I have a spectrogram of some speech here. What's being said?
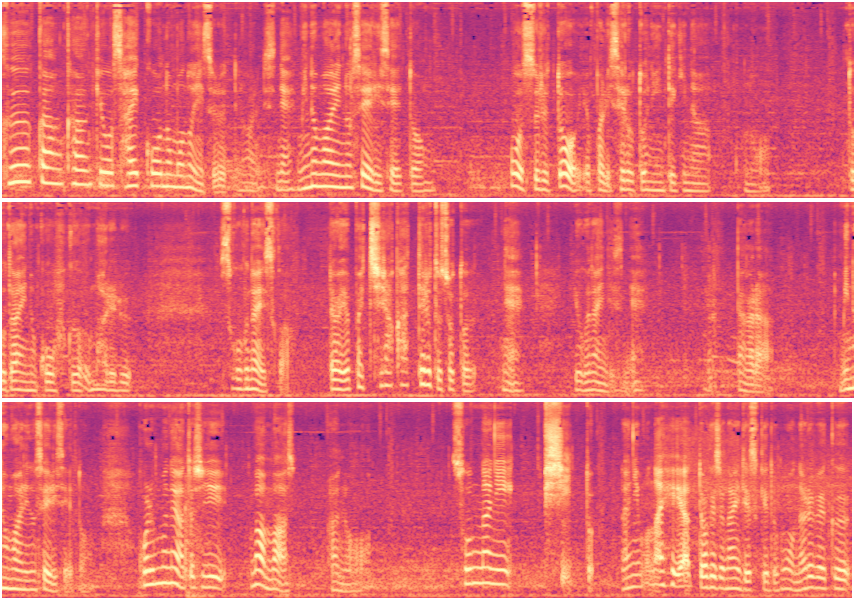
空間環境を最高のものにするっていうのがあるんですね。身の回りの整理整頓をするとやっぱりセロトニン的なこの土台の幸福が生まれる。すごくないですか？だからやっぱり散らかってるとちょっとね良くないんですね。だから身の回りの整理整頓。これもね私まあまああのそんなにピシッと何もない部屋ってわけじゃないですけどもなるべく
